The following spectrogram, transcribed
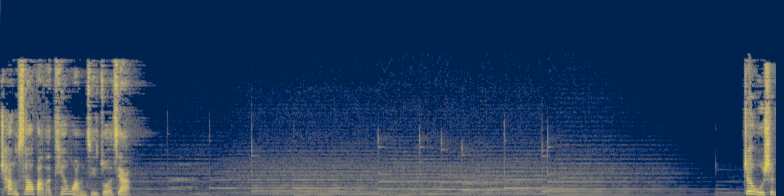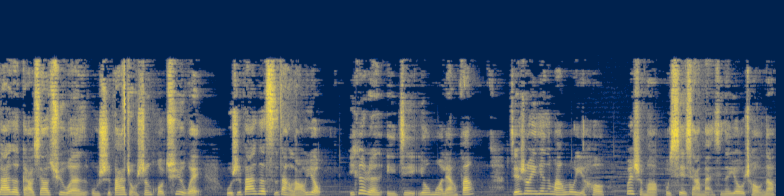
畅销榜的天王级作家。这五十八个搞笑趣闻，五十八种生活趣味，五十八个死党老友，一个人一剂幽默良方。结束一天的忙碌以后，为什么不卸下满心的忧愁呢？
